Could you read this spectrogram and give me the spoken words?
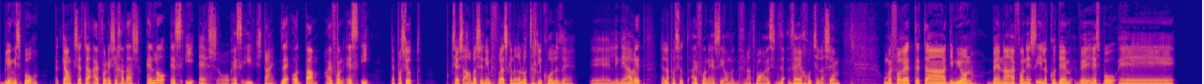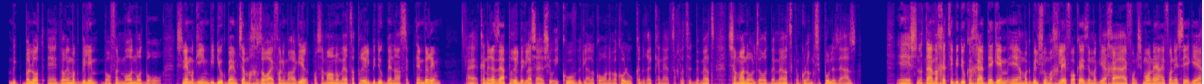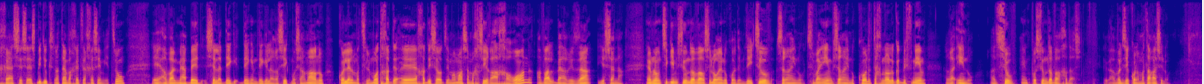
בלי מספור וגם כשיצא אייפון SE חדש אין לו SES או SE2 זה עוד פעם אייפון SE זה פשוט כשיש 4 שנים פרש כנראה לא צריך לקרוא לזה ליניארית אלא פשוט אייפון SE עומד בפני עצמו זה, זה האיכות של השם. הוא מפרט את הדמיון בין האייפון SE לקודם ויש בו אה, מגבלות אה, דברים מקבילים באופן מאוד מאוד ברור. שניהם מגיעים בדיוק באמצע מחזור האייפונים הרגיל כמו שאמרנו מרץ אפריל בדיוק בין הספטמברים. אה, כנראה זה אפריל בגלל שהיה איזשהו עיכוב בגלל הקורונה והכל הוא כנראה כן היה צריך לצאת במרץ שמענו על זה עוד במרץ כולם ציפו לזה אז. אה, שנתיים וחצי בדיוק אחרי הדגם אה, המקביל שהוא מחליף אוקיי זה מגיע אחרי האייפון 8 האייפון 10 יגיע אחרי ה-6s בדיוק שנתיים וחצי אחרי שהם יצאו אה, אבל מעבד של הדגם דגל הראשי כמו שאמרנו כולל מצלמות חד, חדישות זה ממש המכשיר האחרון אבל באריזה ישנה. הם לא מציגים שום דבר שלא ראינו קודם זה עיצוב שראינו צבעים שראינו כל הטכנולוגיות בפנים ראינו אז שוב אין פה שום דבר חדש אבל זה כל המטרה שלו.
